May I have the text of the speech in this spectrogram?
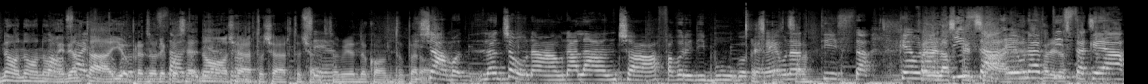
No, no, no, no in realtà io prendo le cose. No, certo, certo, certo, sì. mi rendo conto. Però. Diciamo, lanciamo una, una lancia a favore di Bugo, che è un artista. Che è un Fare artista, è un artista che ha,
